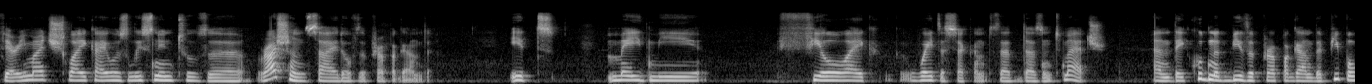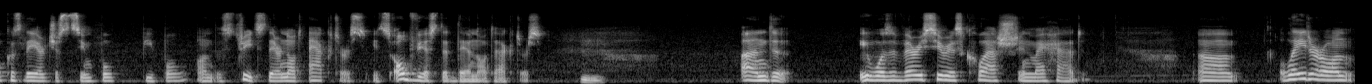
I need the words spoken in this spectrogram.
very much like I was listening to the Russian side of the propaganda. It made me feel like, wait a second, that doesn't match. And they could not be the propaganda people because they are just simple people on the streets. They're not actors. It's obvious that they're not actors. And uh, it was a very serious clash in my head. Uh, later on,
